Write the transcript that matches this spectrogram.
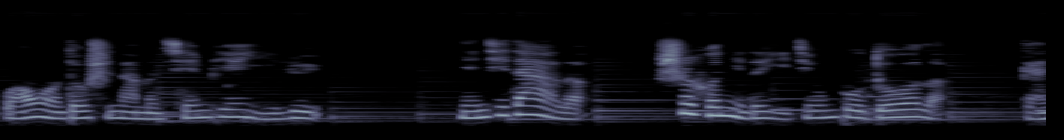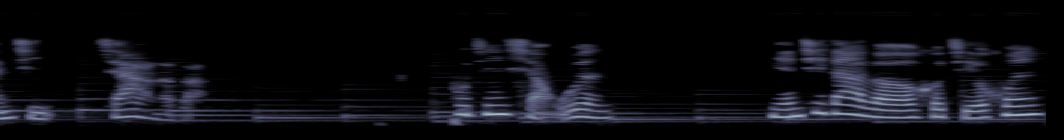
往往都是那么千篇一律：年纪大了，适合你的已经不多了。赶紧嫁了吧！不禁想问：年纪大了和结婚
